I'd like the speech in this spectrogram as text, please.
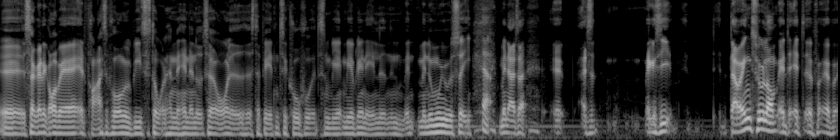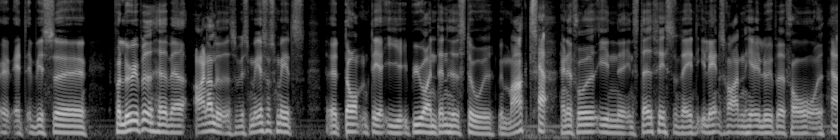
øh, så kan det godt være, at presset på ham vil blive så stort, at han, han er nødt til at overlade stafetten til Kofod, som mere, mere bliver en indledning. Men, men nu må vi jo se. Ja. Men altså, øh, altså, man kan sige, der er jo ingen tvivl om, at, at, at, at, hvis øh, forløbet havde været anderledes, hvis Messerschmidts øh, dom der i, i byråden, den havde stået ved magt, ja. han havde fået en, en stadfæstelse i landsretten her i løbet af foråret, ja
